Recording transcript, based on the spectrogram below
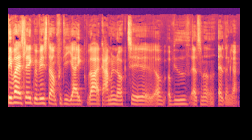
Det var jeg slet ikke bevidst om, fordi jeg ikke var gammel nok til at, at vide alt sådan noget, alt dengang,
